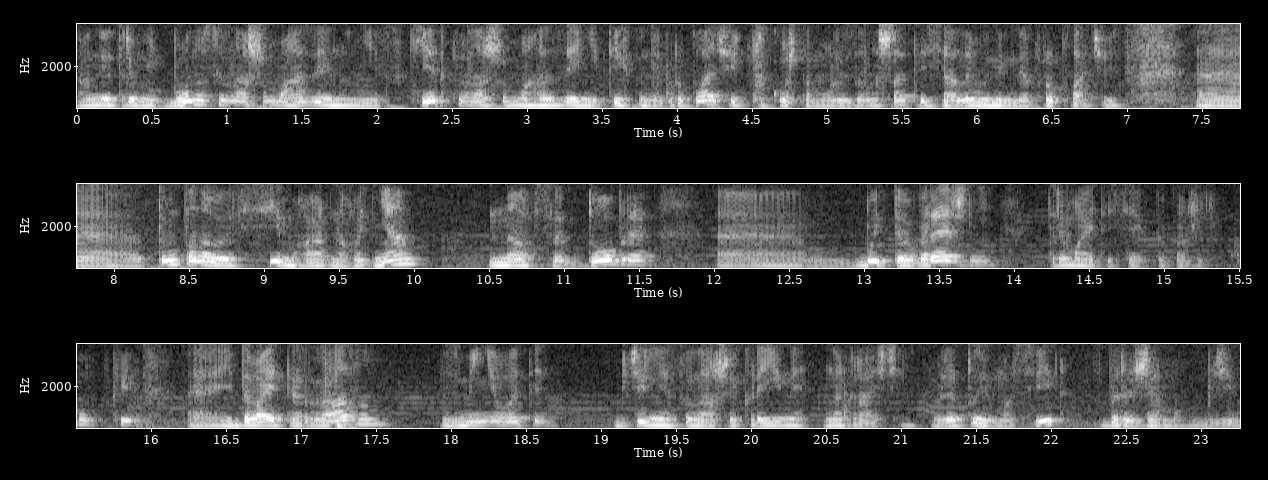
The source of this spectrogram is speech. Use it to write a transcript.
вони отримують бонуси в нашому магазині, скидки в нашому магазині. Ті, хто не проплачують, також там можуть залишатися, але вони не проплачують. Е, тому, панове, всім гарного дня. На все добре. Е, будьте обережні, тримайтеся, як то кажуть, кубки. Е, і давайте разом змінювати бджільництво нашої країни на краще. Врятуємо світ, збережемо бджіл.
